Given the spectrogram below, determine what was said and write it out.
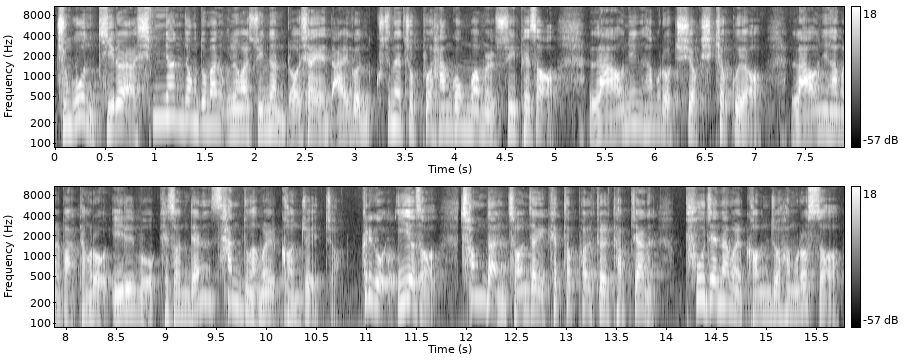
중국은 길어야 10년 정도만 운영할 수 있는 러시아의 낡은 쿠즈네초프 항공모함을 수입해서 라우닝함으로 추역시켰고요. 라우닝함을 바탕으로 일부 개선된 산둥함을 건조했죠. 그리고 이어서 첨단 전자기 캐터펄트를 탑재한 푸제남을 건조함으로써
